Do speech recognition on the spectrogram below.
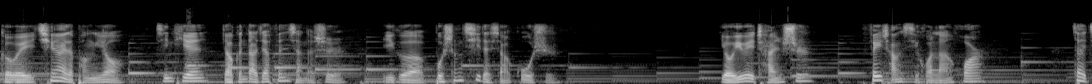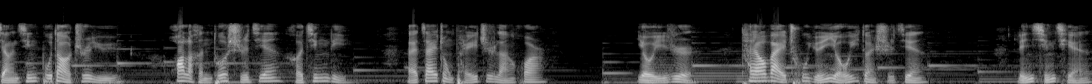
各位亲爱的朋友，今天要跟大家分享的是一个不生气的小故事。有一位禅师非常喜欢兰花，在讲经布道之余，花了很多时间和精力来栽种培植兰花。有一日，他要外出云游一段时间，临行前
